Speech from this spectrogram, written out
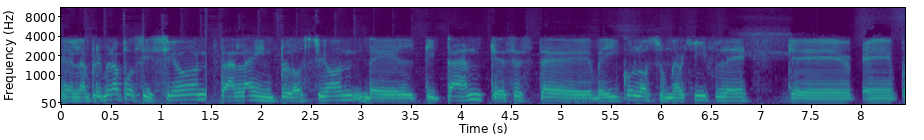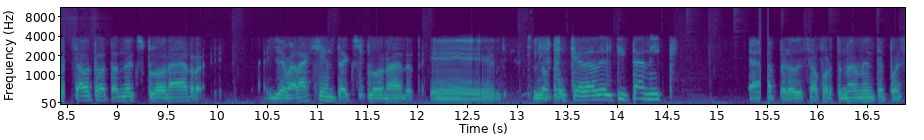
En la primera posición está la implosión del Titán, que es este vehículo sumergible que eh, pues estaba tratando de explorar, llevar a gente a explorar eh, lo que queda del Titanic, ah, pero desafortunadamente pues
